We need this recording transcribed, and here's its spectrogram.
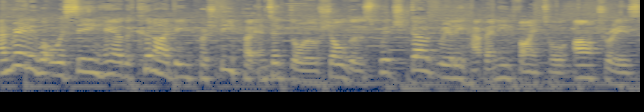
And really what we're seeing here, the kunai being pushed deeper into Doyle's shoulders, which don't really have any vital arteries.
